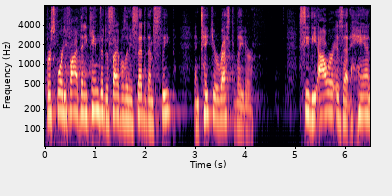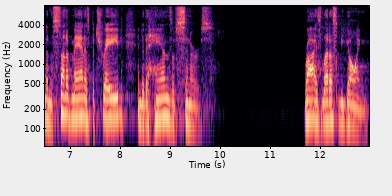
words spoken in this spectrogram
Verse 45 Then he came to the disciples and he said to them, Sleep and take your rest later. See, the hour is at hand, and the Son of Man is betrayed into the hands of sinners. Rise, let us be going.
